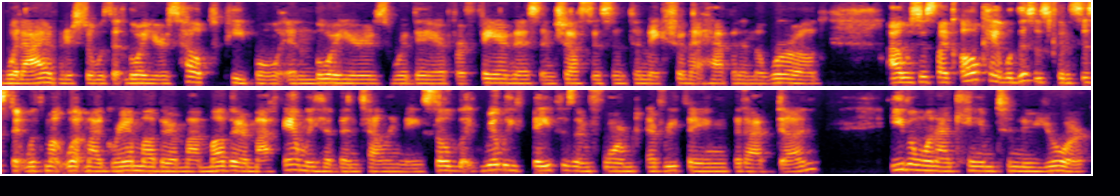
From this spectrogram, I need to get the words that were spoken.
what I understood was that lawyers helped people and lawyers were there for fairness and justice and to make sure that happened in the world. I was just like, okay, well, this is consistent with my, what my grandmother and my mother and my family have been telling me. So, like, really, faith has informed everything that I've done even when I came to New York,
